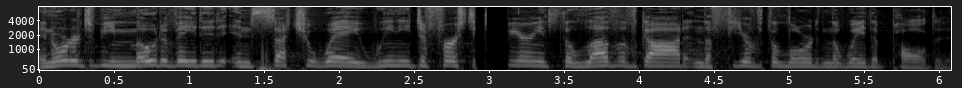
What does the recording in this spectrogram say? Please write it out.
In order to be motivated in such a way, we need to first experience the love of God and the fear of the Lord in the way that Paul did.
